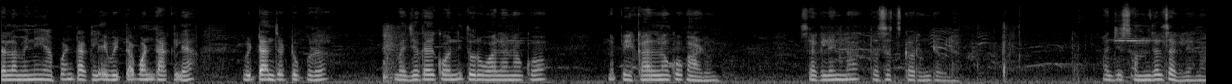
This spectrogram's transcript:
त्याला मी ह्या पण टाकले विटा पण टाकल्या विटांचं तुकडं. म्हणजे काही कोणी तुरवायला नको न फेकायला नको काढून. सगळ्यांना तसंच करून ठेवलं. म्हणजे समजेल सगळ्यांना.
